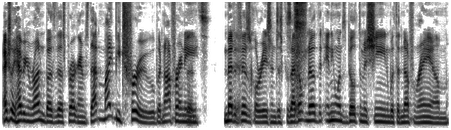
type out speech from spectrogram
Actually, having run both of those programs, that might be true, but not for any That's- metaphysical reason, just because I don't know that anyone's built the machine with enough RAM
